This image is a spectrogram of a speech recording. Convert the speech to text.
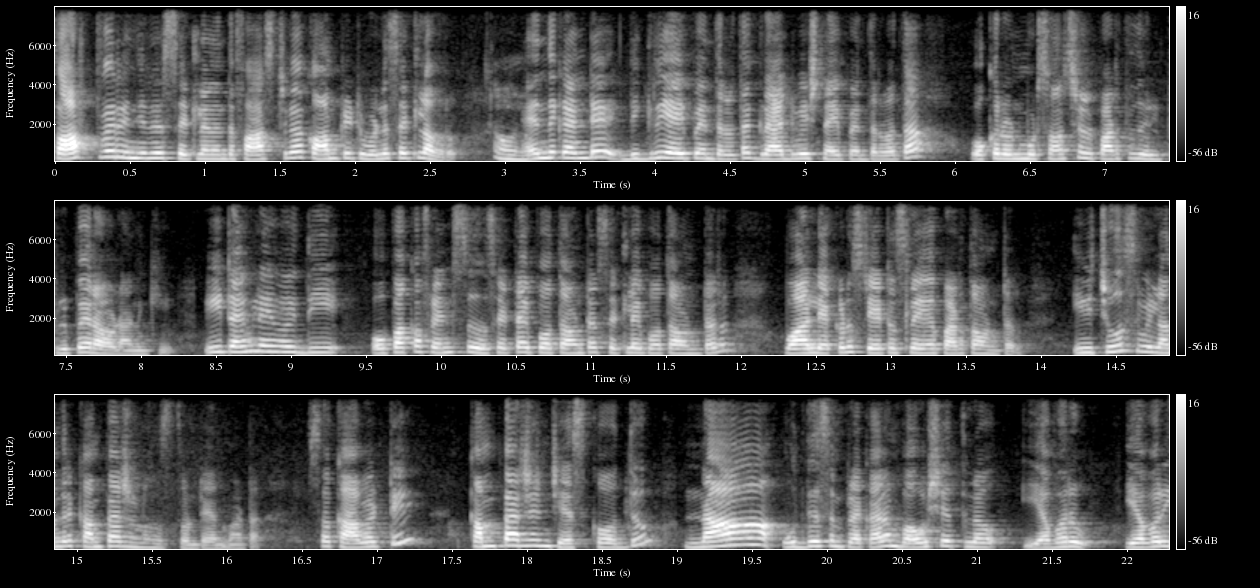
సాఫ్ట్వేర్ ఇంజనీర్ సెటిల్ అయినంత ఫాస్ట్గా కాంపిటేటివ్ వాళ్ళు సెటిల్ అవ్వరు. ఎందుకంటే డిగ్రీ అయిపోయిన తర్వాత గ్రాడ్యుయేషన్ అయిపోయిన తర్వాత ఒక రెండు మూడు సంవత్సరాలు పడుతుంది వీళ్ళు ప్రిపేర్ అవ్వడానికి. ఈ టైంలో ఏమైంది ఓ పక్క ఫ్రెండ్స్ సెట్ అయిపోతూ ఉంటారు సెటిల్ అయిపోతూ ఉంటారు వాళ్ళు ఎక్కడో స్టేటస్లో ఏ పడుతూ ఉంటారు. ఇవి చూసి వీళ్ళందరూ కంపారిజన్ వస్తుంటాయి అనమాట సో కాబట్టి కంపారిజన్ చేసుకోవద్దు. నా ఉద్దేశం ప్రకారం భవిష్యత్తులో ఎవరు ఎవరి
